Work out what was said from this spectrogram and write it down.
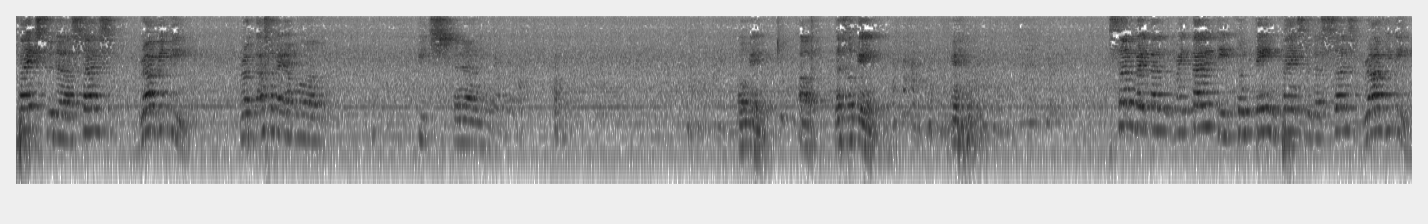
thanks to the sun's gravity. Bro, taas na kaya ako ang pitch ka ng... Okay. Oh, that's okay. okay. Sun vital, vitality contained thanks to the sun's gravity.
